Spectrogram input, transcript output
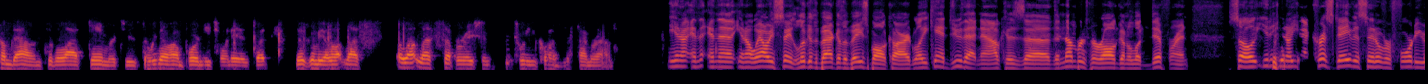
come down to the last game or two, so we know how important each one is. But there's going to be a lot less a lot less separation between clubs this time around. You know, and and the, you know, we always say, look at the back of the baseball card. Well, you can't do that now because uh, the numbers are all going to look different. So you, you know, got Khris Davis hit over 40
